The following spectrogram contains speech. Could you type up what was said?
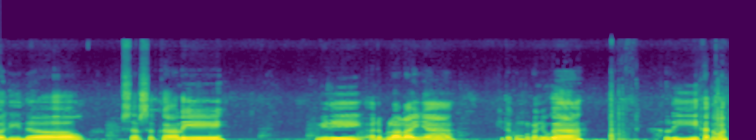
Wadidaw, besar sekali. Widih, ada belalainya. Kita kumpulkan juga. Lihat teman,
